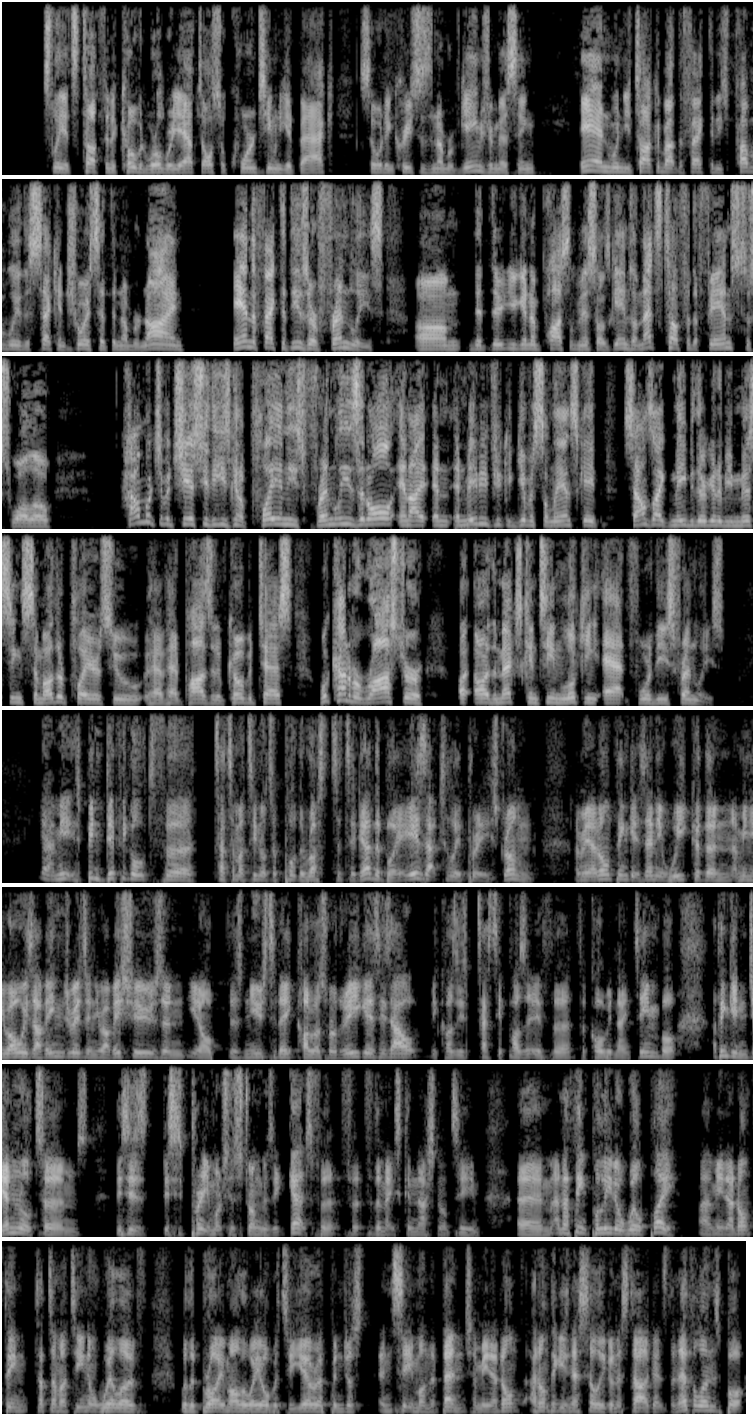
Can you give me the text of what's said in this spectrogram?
it's tough in a COVID world where you have to also quarantine when you get back. So it increases the number of games you're missing. And when you talk about the fact that he's probably the second choice at the number nine, and the fact that these are friendlies, um, that you're going to possibly miss those games on, that's tough for the fans to swallow how much of a chance do you think he's going to play in these friendlies at all? And I and, and maybe if you could give us a landscape, sounds like maybe they're going to be missing some other players who have had positive COVID tests. What kind of a roster uh, are the Mexican team looking at for these friendlies? Yeah, I mean it's been difficult for Tata Martino to put the roster together, but it is actually pretty strong. I mean, I don't think it's any weaker than. I mean, you always have injuries and you have issues, and you know, there's news today. Carlos Rodriguez is out because he's tested positive for, for COVID nineteen. But I think in general terms, this is this is pretty much as strong as it gets for, for, for the Mexican national team. Um, and I think Pulido will play. I mean, I don't think Tata Martino will have will have brought him all the way over to Europe and just and sit him on the bench. I mean, I don't I don't think he's necessarily going to start against the Netherlands, but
